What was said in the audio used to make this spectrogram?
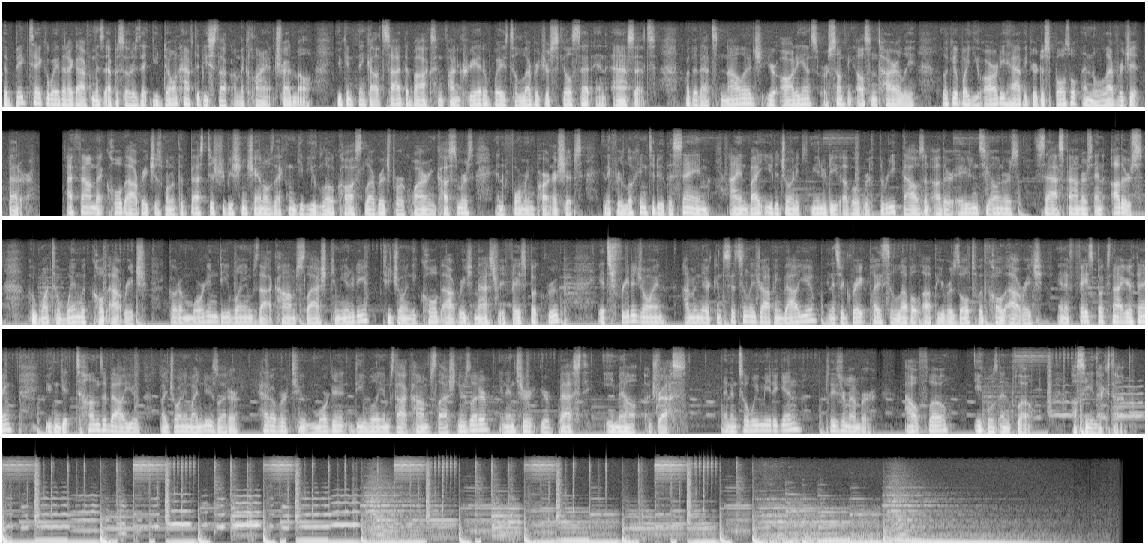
The big takeaway that I got from this episode is that you don't have to be stuck on the client treadmill. You can think outside the box and find creative ways to leverage your skill set and assets. Whether that's knowledge, your audience, or something else entirely, look at what you already have at your disposal and leverage it better. I found that cold outreach is one of the best distribution channels that can give you low cost leverage for acquiring customers and forming partnerships. And if you're looking to do the same, I invite you to join a community of over 3,000 other agency owners, SaaS founders, and others who want to win with cold outreach. Go to morgandwilliams.com slash community to join the Cold Outreach Mastery Facebook group. It's free to join. I'm in there consistently dropping value, and it's a great place to level up your results with cold outreach. And if Facebook's not your thing, you can get tons of value by joining my newsletter. Head over to morgandwilliams.com slash newsletter and enter your best email address. And until we meet again, please remember, outflow equals inflow. I'll see you next time.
